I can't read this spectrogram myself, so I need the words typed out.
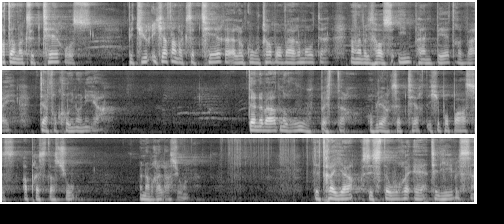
At han aksepterer oss, betyr ikke at han aksepterer eller godtar vår væremåte, men han vil ta oss inn på en bedre vei. Derfor koinonia. Denne verden roper etter å bli akseptert, ikke på basis av prestasjon, men av relasjon. Det tredje og siste ordet er tilgivelse.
